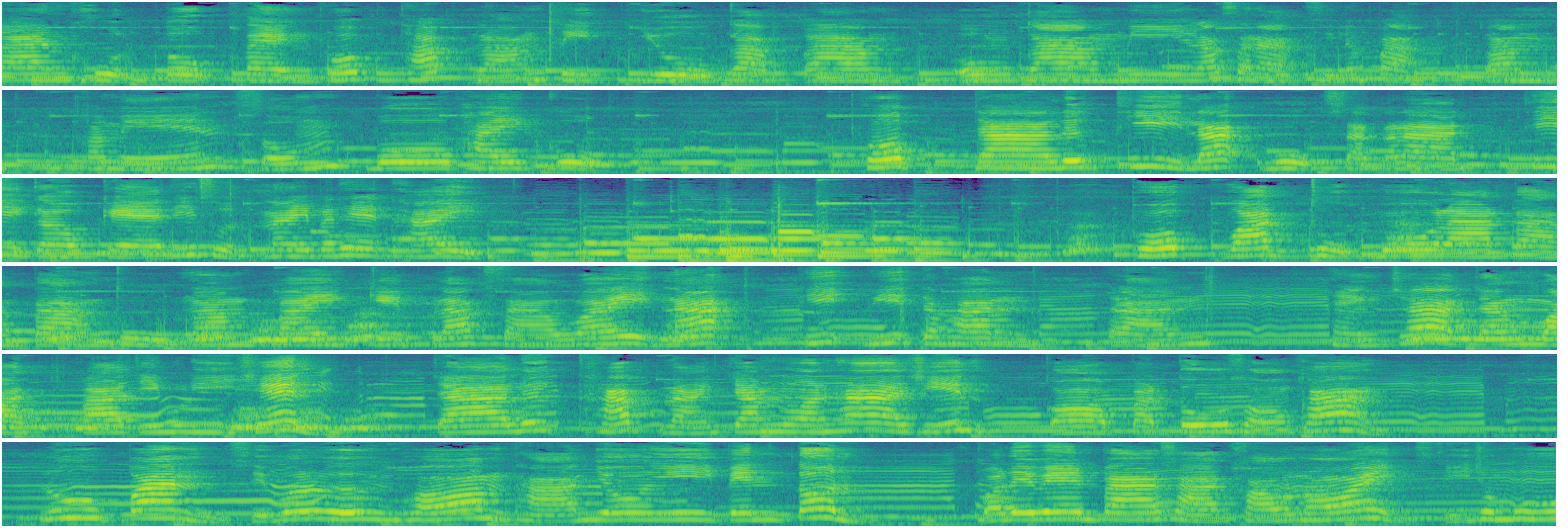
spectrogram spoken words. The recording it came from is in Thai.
การขุดตกแต่งพบทับหลังติดอยู่กับกลางองค์กลางมีลักษณะศิลปะกรรมเขมรสมโบภัยกุ พบจารึกที่ระบุศักราชที่เก่าแก่ที่สุดในประเทศไทย พบวัตถุโบราณต่างๆ ถูกนำไปเก็บรักษาไว้ณ พิพิธภัณฑ์สถานแห่งชาติจังหวัดปราจีนบุรี เช่น จารึกทับหลังจำนวน 5 ชิ้นกรอบประตูสองข้าง รูปปั้น ศิวลึงพร้อมฐานโยนีเป็นต้น บริเวณปราสาทเขาน้อย สีชมพู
